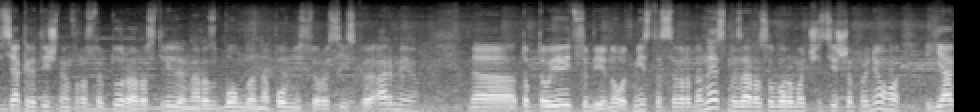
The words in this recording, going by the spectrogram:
вся критична інфраструктура розстріляна, розбомблена повністю російською армією. Е, Тобто, уявіть собі, ну от місто Северодонець, ми зараз говоримо частіше про нього, як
